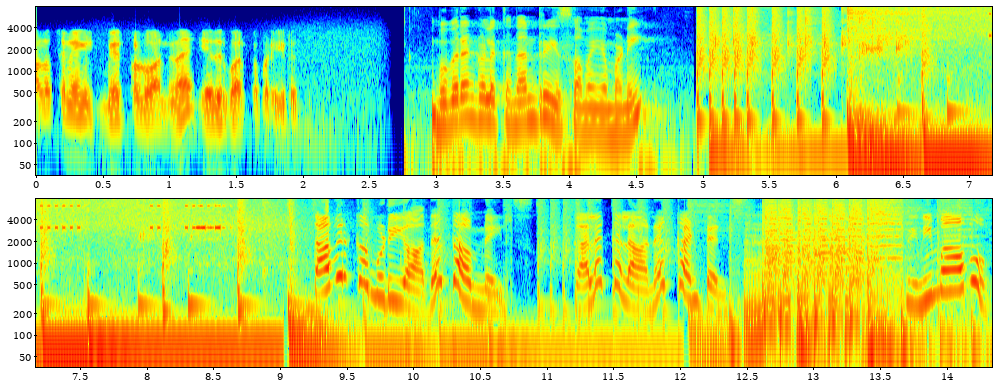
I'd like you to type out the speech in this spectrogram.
ஆலோசனைகள் மேற்கொள்வார் என எதிர்பார்க்கப்படுகிறது. விவரங்களுக்கு நன்றி சமயமணி. முடியாத தம்னைல்ஸ் கலக்கலான கண்டென்ட்ஸ் சினிமாவும்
